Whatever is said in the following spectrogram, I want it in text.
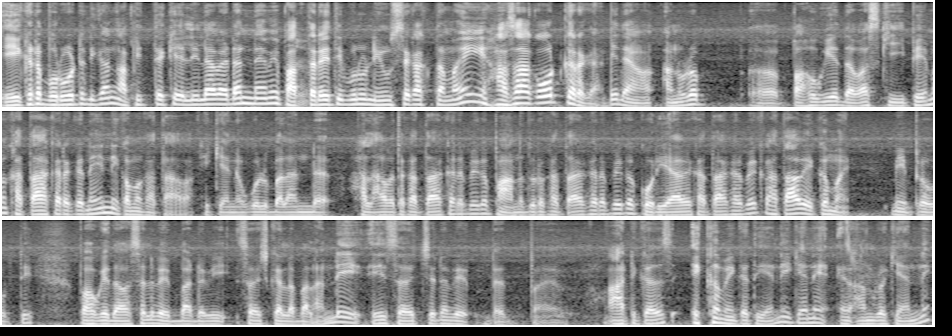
ඒකට බොරුවට නිකන් අපිත් එක්ක එල්ලිලා වැඩක් නැහැ මේ පත්තරේ තිබුණු නිවුස් එකක් තමයි හසා කෝට් කරගන්නේ. අනුර පහුගිය දවස් කීපේම කතා කරගෙන ඉන්නේ එකම කතාවක්. ඒ කියන්නේ ඔයගොල්ලෝ බලන්න හලාවත කතා කරපු එක, පානදුර කතා කරපු එක, කොරියාවේ කතා කරපු එක කතාව එකමයි. මේ ප්‍රවෘත්ති පහුගිය දවස්වල වෙබ් අඩවි සර්ච් කරලා බලන්න ඒ සර්ච් වෙන ආටිකල්ස් එකම එක තියෙන්නේ. කියන්නේ අනුර කියන්නේ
